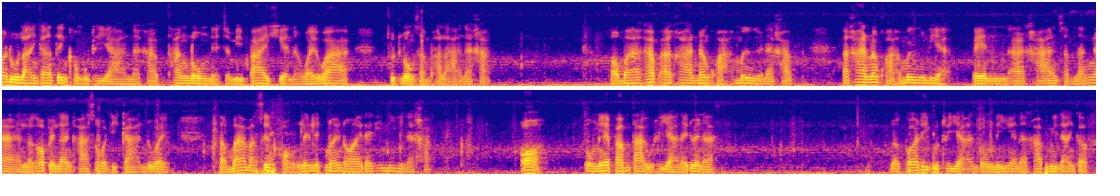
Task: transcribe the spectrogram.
มาดูลานกลางเต็นท์ของอุทยานนะครับ ทางลงเนี่ยจะมีป้ายเขียนเอาไว้ว่าจุดลงสัมภาระนะครับ ต่อมาครับอาคารทางขวามือนะครับ อาคารทางขวามือเนี่ยเป็นอาคารสำนักงาน แล้วก็เป็นร้านค้าสวัสดิการด้วย สามารถมาซื้อของเล็กๆ น้อย ๆ ได้ที่นี่นะครับอ้อตรงนี้ปั๊มตาอุทยานได้ด้วยนะ แล้วก็ที่อุทยานตรงนี้นะครับ มีร้านกาแฟ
